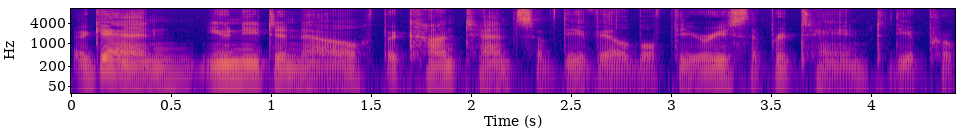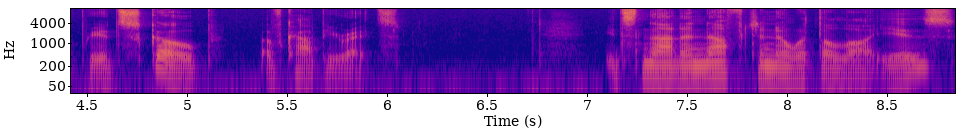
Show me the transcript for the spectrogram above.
again, you need to know the contents of the available theories that pertain to the appropriate scope of copyrights. It's not enough to know what the law is.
